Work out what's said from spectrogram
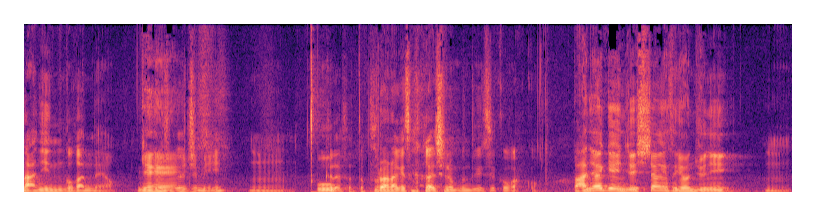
아닌 것 같네요. 예. 요- 요즘이. 음. 뭐- 그래서 또 불안하게 생각하시는 분도 있을 것 같고. 만약에 이제 시장에서 연준이 음.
